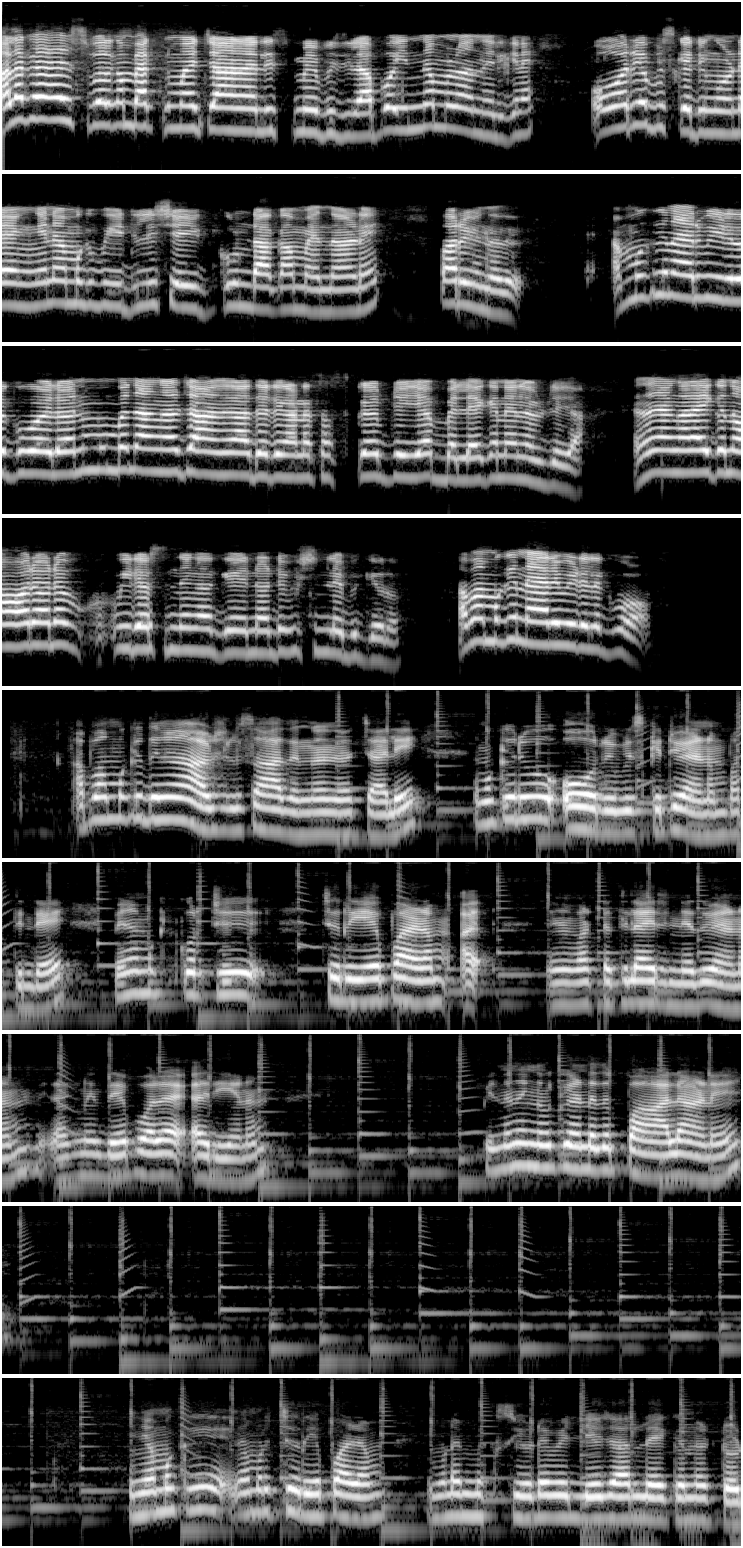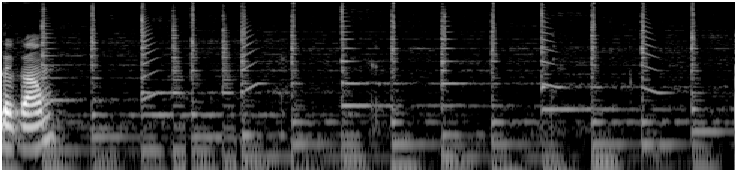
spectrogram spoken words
Hello guys welcome back to my channel Ismi Bijila അപ്പോൾ ഇന്ന് നമ്മൾ വന്നിരിക്കുന്നത് ഓരോ ബിസ്ക്കറ്റും കൊണ്ട് എങ്ങനെ നമുക്ക് വീട്ടിൽ ഷെയ്ക്ക് ഉണ്ടാക്കാം എന്നാണ് പറയുന്നത്. നമുക്ക് നേരെ വീഡിയോയിലേക്ക് പോയാലോ. അതിന് മുമ്പ് ഞങ്ങളുടെ ചാനൽ ആദ്യമായിട്ട് കാണാൻ സബ്സ്ക്രൈബ് ചെയ്യുക ബെല്ലൈക്കൻ എല്ലാം ചെയ്യുക. എന്നാൽ ഞങ്ങൾ അയക്കുന്ന ഓരോരോ വീഡിയോസ് നിങ്ങൾക്ക് നോട്ടിഫിക്കേഷൻ ലഭിക്കുള്ളൂ. അപ്പോൾ നമുക്ക് നേരെ വീഡിയോയിലേക്ക് പോവാം. അപ്പോൾ നമുക്ക് ഇതിന് ആവശ്യമുള്ള സാധനങ്ങൾ എന്ന് വെച്ചാൽ നമുക്കൊരു ഓറിയോ ബിസ്ക്കറ്റ് വേണം പത്തിന്റെ പിന്നെ നമുക്ക് കുറച്ച് ചെറിയ പഴം വട്ടത്തിൽ അരിഞ്ഞത് വേണം. അതിന് ഇതേപോലെ അരിയണം. പിന്നെ നിങ്ങൾക്ക് വേണ്ടത് പാലാണ്. നമുക്ക് നമ്മുടെ ചെറിയ പഴം നമ്മുടെ മിക്സിയുടെ വലിയ ജാറിലേക്ക് ഒന്ന് ഇട്ട് കൊടുക്കാം.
